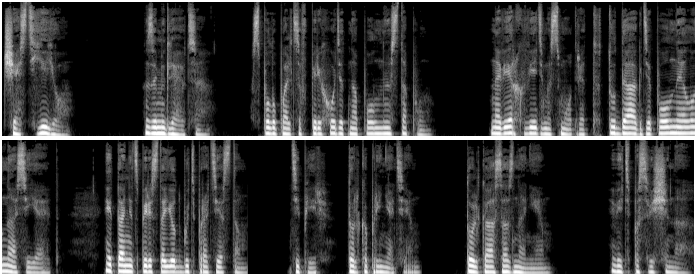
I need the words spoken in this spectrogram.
Часть ее. Замедляются. С полупальцев переходят на полную стопу. Наверх ведьмы смотрят, туда, где полная луна сияет. И танец перестает быть протестом. Теперь только принятием. Только осознанием. Ведь посвящена.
